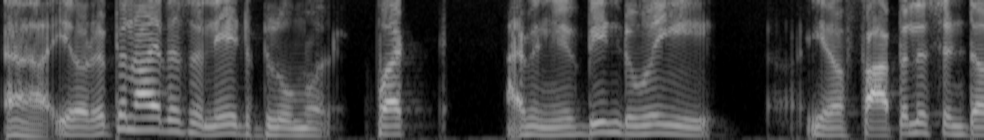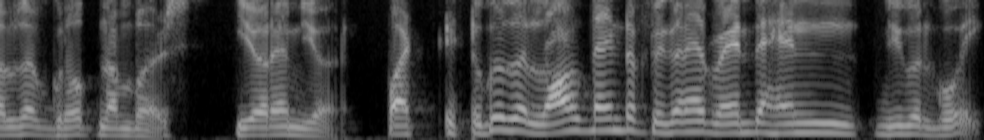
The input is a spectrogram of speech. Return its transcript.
Uh, you know, RippleHire is a late bloomer, but I mean, we've been doing, you know, fabulous in terms of growth numbers year and year. But it took us a long time to figure out where the hell we were going,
